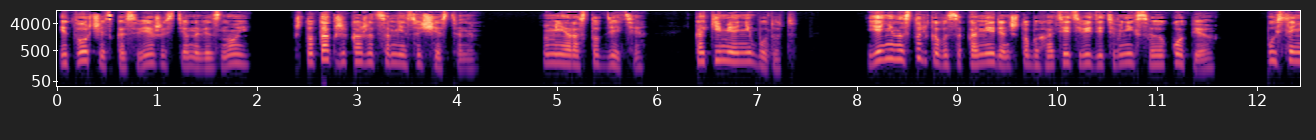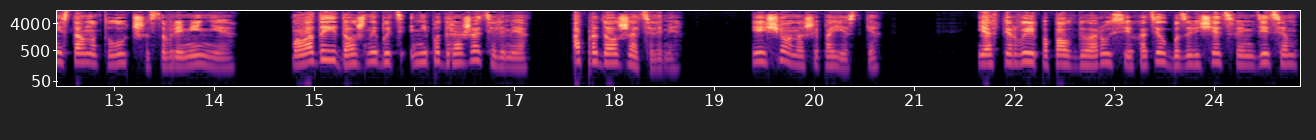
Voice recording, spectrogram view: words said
и творческой свежестью, новизной, что также кажется мне существенным. У меня растут дети. Какими они будут? Я не настолько высокомерен, чтобы хотеть видеть в них свою копию, Пусть они станут лучше, современнее. Молодые должны быть не подражателями, а продолжателями. И еще о нашей поездке. Я впервые попал в Белоруссию и хотел бы завещать своим детям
